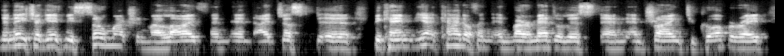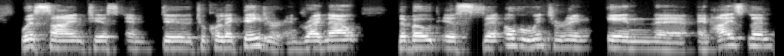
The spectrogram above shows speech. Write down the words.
the nature gave me so much in my life and and i just uh, became yeah kind of an environmentalist and and trying to cooperate with scientists and to to collect data and right now the boat is uh, overwintering in uh, in Iceland.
